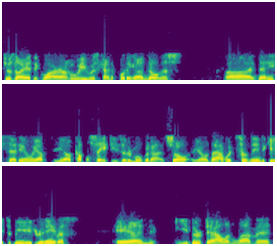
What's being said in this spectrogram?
Josiah Deguara, who he was kind of putting on notice. Uh, and then he said, you know, we have you know a couple safeties that are moving on. So you know that would certainly indicate to me Adrian Amos and either Dallin Leavitt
